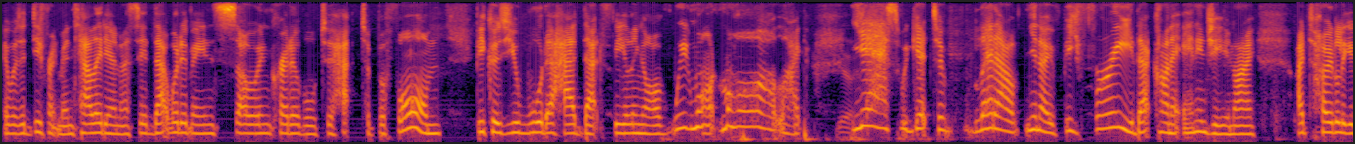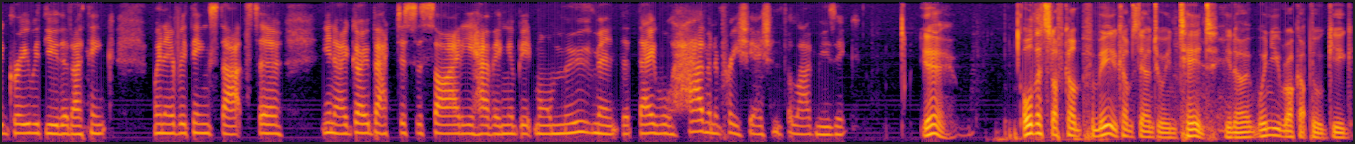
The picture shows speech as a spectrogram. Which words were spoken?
it was a different mentality and i said that would have been so incredible to ha- to perform because you would have had that feeling of we want more like Yeah. yes we get to let our you know be free that kind of energy and i i totally agree with you that i think when everything starts to you know go back to society having a bit more movement that they will have an appreciation for live music Yeah. All that stuff come for me. It comes down to intent. You know, when you rock up to a gig,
